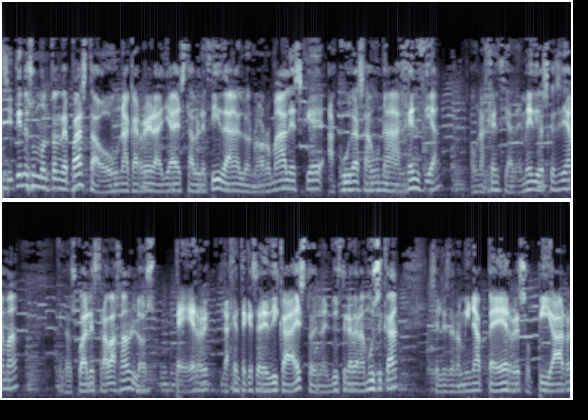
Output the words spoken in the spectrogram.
Si tienes un montón de pasta o una carrera ya establecida, lo normal es que acudas a una agencia, a una agencia de medios que se llama, en los cuales trabajan los PR, la gente que se dedica a esto en la industria de la música, se les denomina PRs o PR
